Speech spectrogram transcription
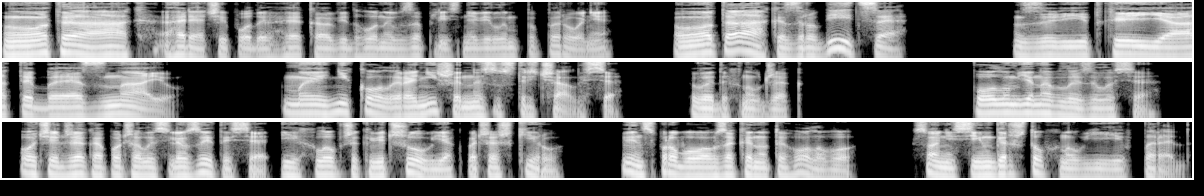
Отак. гарячий подих гека відгонив запліснявілим пепероні. Отак, зробіть це. Звідки я тебе знаю? Ми ніколи раніше не зустрічалися, видихнув Джек. Полум'я наблизилося, очі Джека почали сльозитися, і хлопчик відчув, як пече шкіру. Він спробував закинути голову. Сонні Сінгер штовхнув її вперед.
